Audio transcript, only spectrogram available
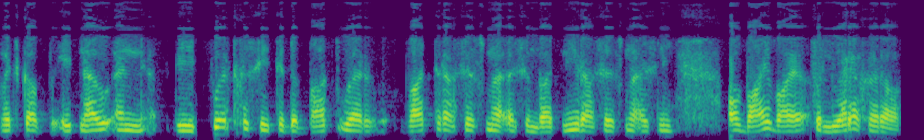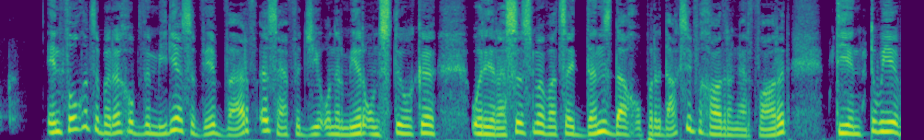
boodskap het nou in die voortgesette debat oor wat rasisme is en wat nie rasisme is nie al baie baie verlore geraak. En volgens 'n berig op The Media se webwerf is Hafiji onder meer ontstoke oor die rasisme wat sy Dinsdag op 'n redaksievergadering ervaar het teen twee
